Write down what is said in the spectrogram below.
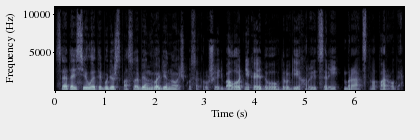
С этой силой ты будешь способен в одиночку сокрушить болотника и двух других рыцарей Братства Порога.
